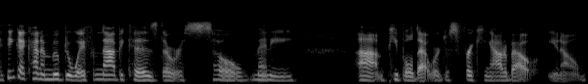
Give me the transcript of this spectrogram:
I think I kind of moved away from that because there were so many um, people that were just freaking out about, you know,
